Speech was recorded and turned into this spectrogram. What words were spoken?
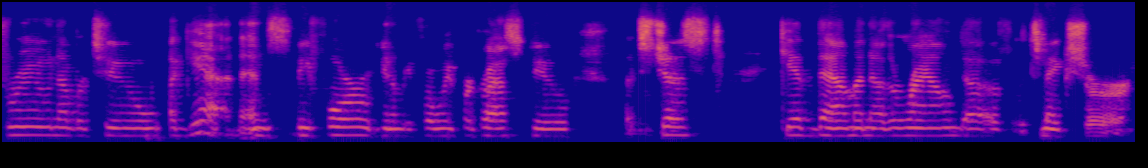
through number two again. And before, you know, before we progress to let's just give them another round of let's make sure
